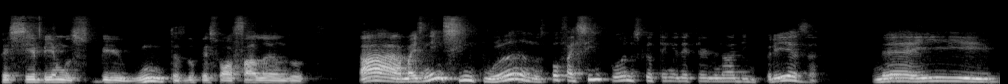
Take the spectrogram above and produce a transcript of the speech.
recebemos perguntas do pessoal falando, ah, mas nem cinco anos, pô, faz cinco anos que eu tenho determinada empresa, né? E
